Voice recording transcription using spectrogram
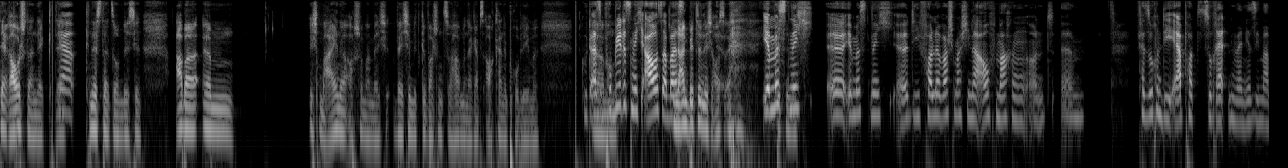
Der Rausch dann, der, der ja. knistert so ein bisschen. Aber ähm, ich meine auch schon mal welche, welche mitgewaschen zu haben und da gab es auch keine Probleme. Gut, also ähm, probiert es nicht aus, aber nein, bitte nicht aus. ihr müsst nicht, äh, ihr müsst nicht äh, die volle Waschmaschine aufmachen und ähm, versuchen die AirPods zu retten, wenn ihr sie mal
